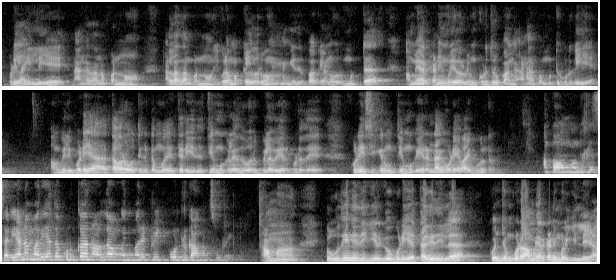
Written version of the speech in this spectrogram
அப்படிலாம் இல்லையே நாங்கள் தானே பண்ணோம். நல்லா தான் பண்ணோம். இவ்வளோ மக்கள் வருவாங்கன்னு நாங்கள் எதிர்பார்க்கலன்னு ஒரு முட்டை அம்மையார் கனிமொழி அவர்களும் கொடுத்துருப்பாங்க. ஆனால் இப்போ முட்டு கொடுக்கலையே. அவங்க வெளிப்படையாக தவறை ஒத்துக்கிட்ட போதே தெரியுது திமுக ஏதோ ஒரு பிளவு ஏற்படுது. கூடிய சீக்கிரம் திமுக இரண்டாக கூடிய வாய்ப்புகள் இருக்கு. அப்போ அவங்களுக்கு சரியான மரியாதை கொடுக்கறதுனால தான் அவங்க இந்த மாதிரி ட்வீட் போட்டிருக்காங்கன்னு சொல்றீங்களா? ஆமாம் இப்போ உதயநிதிக்கு இருக்கக்கூடிய தகுதியில் கொஞ்சம் கூட அம்மையார் கனிமொழிக்கு இல்லையா?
